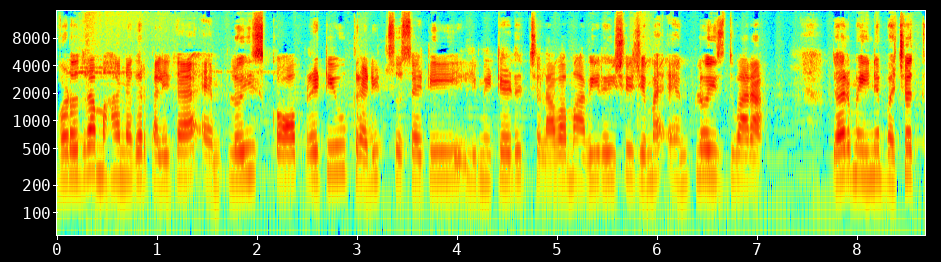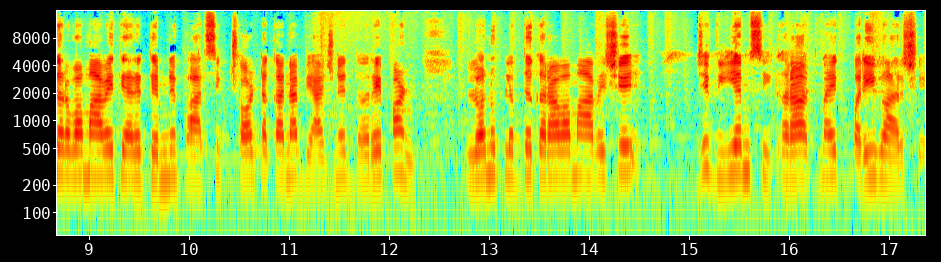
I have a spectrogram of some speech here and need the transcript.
વડોદરા મહાનગરપાલિકા employees cooperative credit society limited ચલાવવામાં આવી રહી છે, જેમાં એમ્પ્લોઈઝ દ્વારા દર મહિને બચત કરવામાં આવે ત્યારે તેમને વાર્ષિક છ ટકાના વ્યાજને દરે પણ લોન ઉપલબ્ધ કરાવવામાં આવે છે. જે વીએમસી ખરા અર્થમાં એક પરિવાર છે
